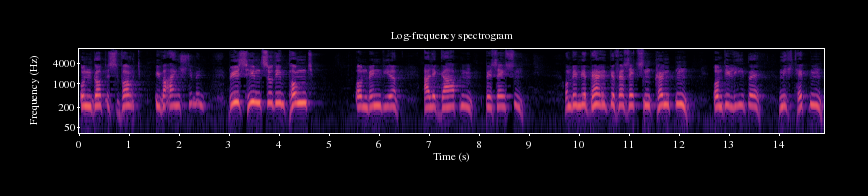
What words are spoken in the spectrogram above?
und Gottes Wort übereinstimmen, bis hin zu dem Punkt, und wenn wir alle Gaben besessen, und wenn wir Berge versetzen könnten und die Liebe nicht hätten,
